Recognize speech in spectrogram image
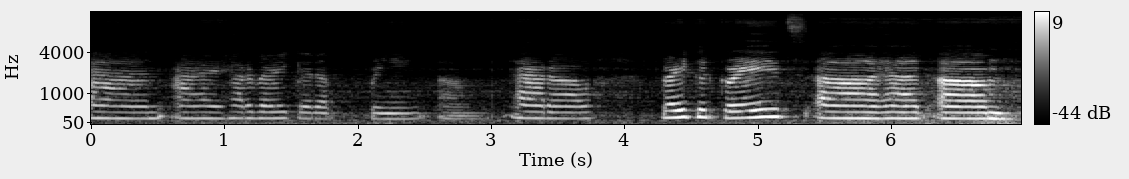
and I had a very good upbringing. Um, I had a very good grades. Uh, I had um,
